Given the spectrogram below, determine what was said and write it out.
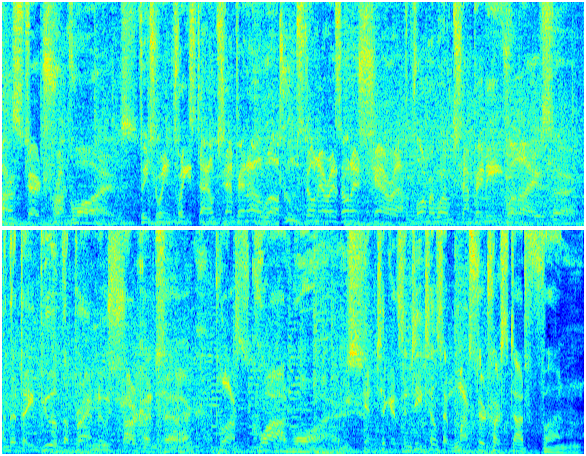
Monster Truck Wars. Featuring freestyle champion Outlaw, Tombstone, Arizona Sheriff, former world champion Equalizer, and the debut of the brand new Shark Attack. Plus Quad Wars. Get tickets and details at monstertrucks.fun.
